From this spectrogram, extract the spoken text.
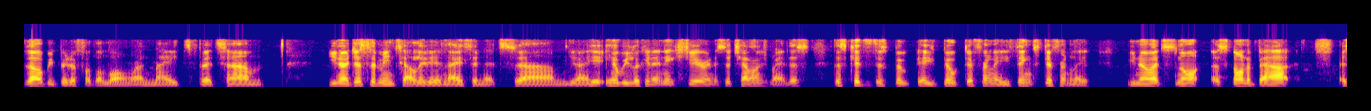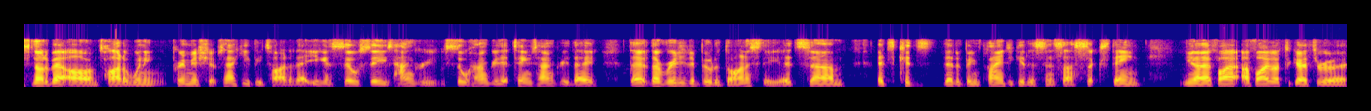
They'll be better for the long run, mates. But um, you know, just the mentality of Nathan. It's um, you know, he, he'll be looking at next year, and it's a challenge, mate. This this kid's just built. He's built differently. He thinks differently. You know, it's not it's not about it's not about oh I'm tired of winning premierships. How can you be tired of that? You can still see he's hungry. He's still hungry. That team's hungry. They they they're ready to build a dynasty. It's um it's kids that have been playing together since was 16. You know, if I if I got to go through a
